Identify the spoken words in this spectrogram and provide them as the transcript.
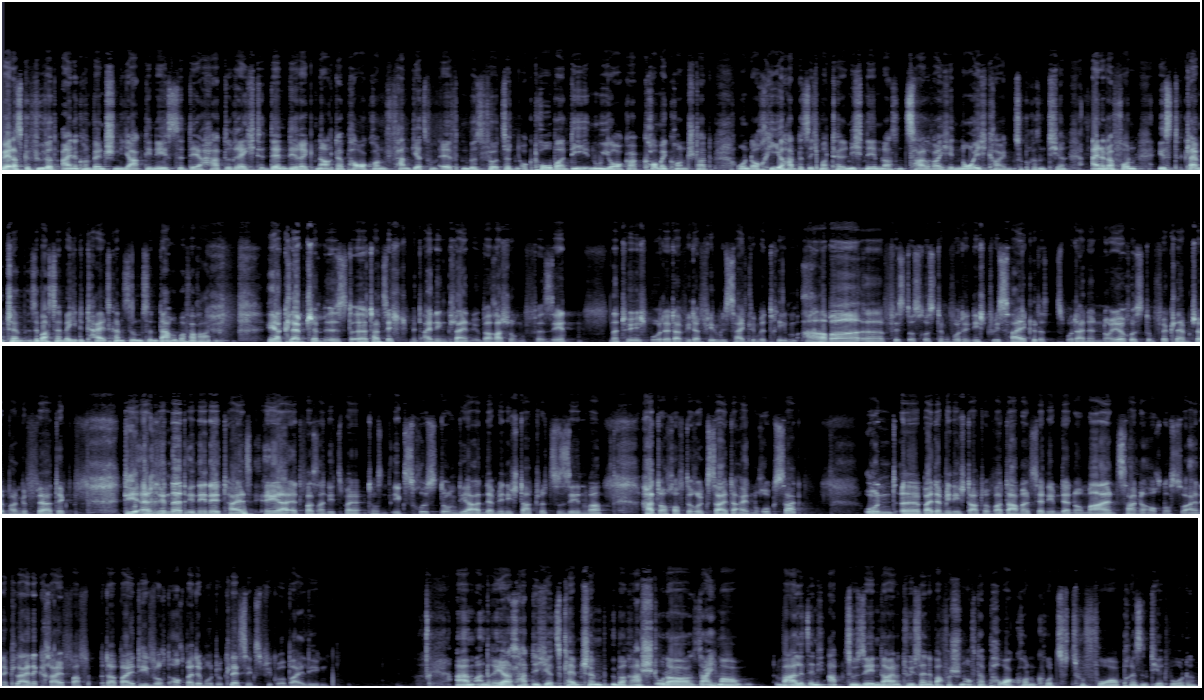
Wer das Gefühl hat, eine Convention jagt die nächste, der hat recht, denn direkt nach der PowerCon fand jetzt vom 11. bis 14. Oktober die New Yorker Comic Con statt. Und auch hier hat es sich Mattel nicht nehmen lassen, zahlreiche Neuigkeiten zu präsentieren. Eine davon ist Clampchamp. Sebastian, welche Details kannst du uns denn darüber verraten? Ja, Clampchamp ist äh, tatsächlich mit einigen kleinen Überraschungen versehen. Natürlich wurde da wieder viel Recycling betrieben, aber äh, Fistus-Rüstung wurde nicht recycelt. Es wurde eine neue Rüstung für Clamchamp angefertigt. Die erinnert in den Details eher etwas an die 2000X-Rüstung, die ja an der Mini-Statue zu sehen war. Hat auch auf der Rückseite einen Rucksack. Und äh, bei der Mini-Statue war damals ja neben der normalen Zange auch noch so eine kleine Greifwaffe dabei. Die wird auch bei der Moto Classics-Figur beiliegen. Ähm, Andreas, hat dich jetzt Clamchamp überrascht oder, sag ich mal, war letztendlich abzusehen, da natürlich seine Waffe schon auf der PowerCon kurz zuvor präsentiert wurde?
